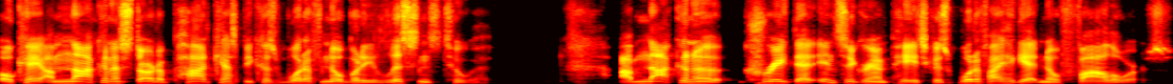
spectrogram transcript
Okay, I'm not going to start a podcast because what if nobody listens to it? I'm not going to create that Instagram page because what if I get no followers?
